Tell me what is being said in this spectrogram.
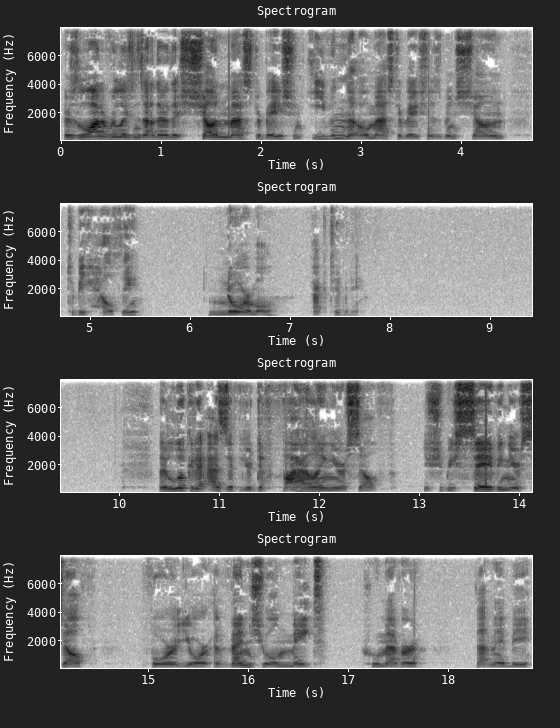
There's a lot of religions out there that shun masturbation, even though masturbation has been shown to be healthy, normal activity. They look at it as if you're defiling yourself. You should be saving yourself for your eventual mate, whomever that may be.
